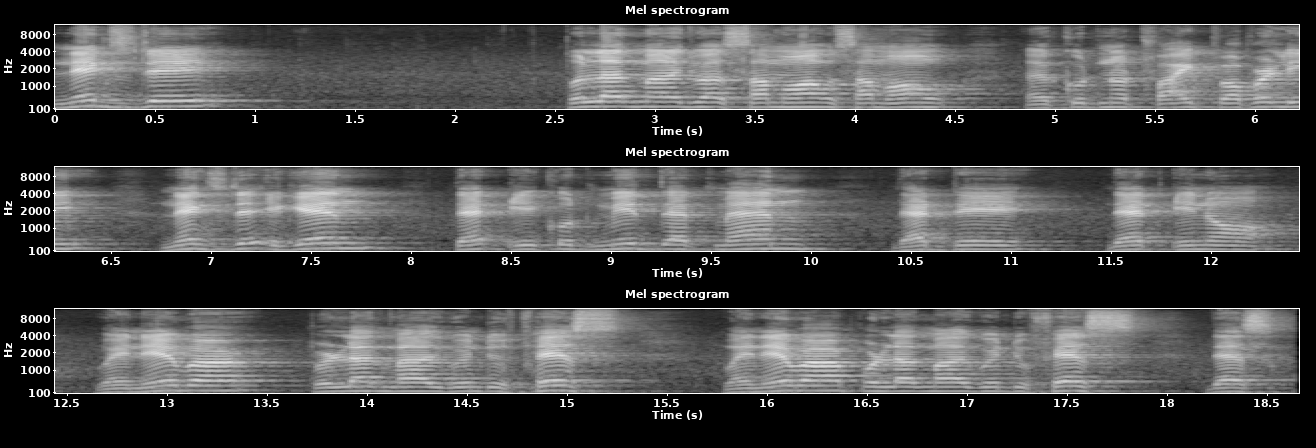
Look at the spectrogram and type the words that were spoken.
Next day, Prahlad Maharaj was somehow, somehow uh, could not fight properly. Next day again, that he could meet that man that day, that, you know, whenever Prahlad Maharaj is going to face, whenever Prahlad Maharaj is going to face this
